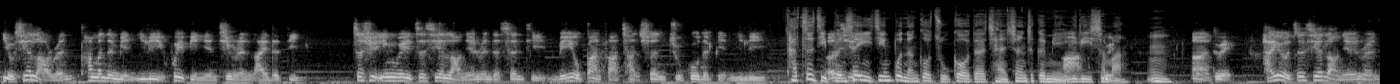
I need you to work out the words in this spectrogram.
有些老人他们的免疫力会比年轻人来的低，这是因为这些老年人的身体没有办法产生足够的免疫力，他自己本身已经不能够足够的产生这个免疫力，是吗？嗯，啊，对，还有这些老年人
